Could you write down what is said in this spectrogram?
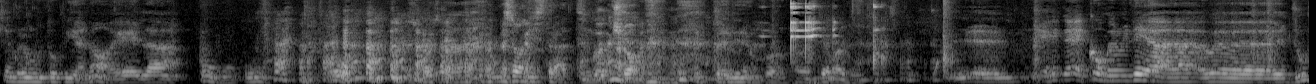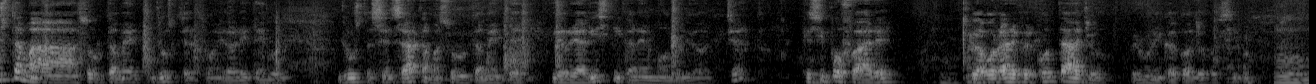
Sembra un'utopia, no? È la... Uh, uh, Scusa, mi sono distratto. Un goccione. prendine un po'. Eh, È, come un'idea eh, giusta, ma assolutamente giusta, insomma, io la ritengo giusta, sensata, ma assolutamente irrealistica nel mondo di oggi. Certo, che si può fare? Lavorare per contagio è l'unica cosa possibile. Mm.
